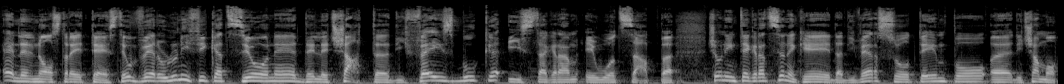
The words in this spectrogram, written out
è nelle nostre teste, ovvero l'unificazione delle chat di Facebook, Instagram e Whatsapp. C'è un'integrazione che da diverso tempo, eh, diciamo,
